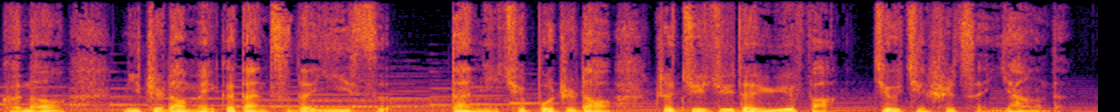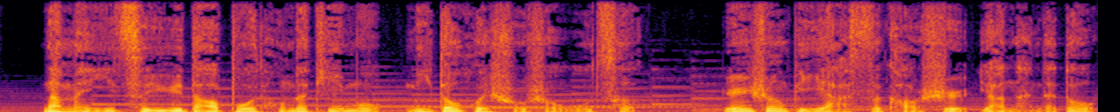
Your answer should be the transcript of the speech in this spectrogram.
可能你知道每个单词的意思，但你却不知道这句句的语法究竟是怎样的。那每一次遇到不同的题目，你都会束手无策。人生比雅思考试要难得多，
